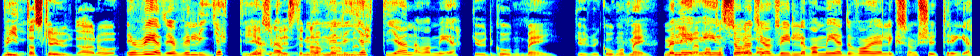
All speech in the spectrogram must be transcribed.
Vita skrudar och Jag vet, jag ville jättegärna, jag ville jättegärna vara med. Gud god mot mig, Gud är god mot mig. Men när jag insåg att jag ville vara med, då var jag liksom 23.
